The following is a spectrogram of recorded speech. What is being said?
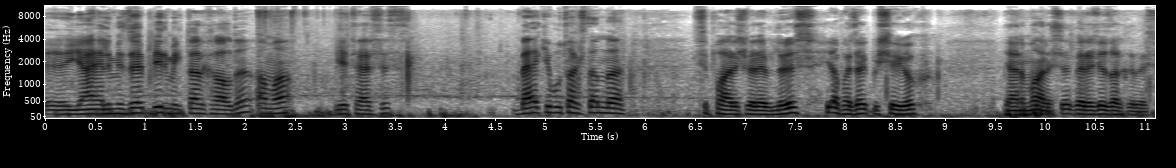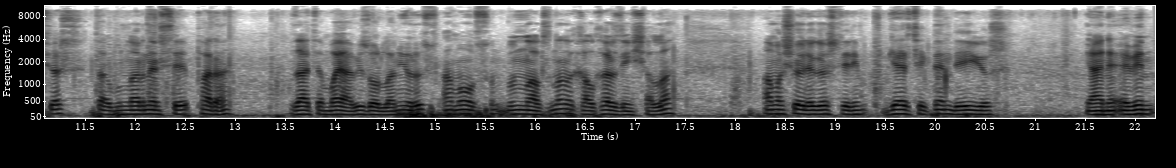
Ee, yani elimizde bir miktar kaldı ama yetersiz. Belki bu taştan da sipariş verebiliriz. Yapacak bir şey yok. Yani maalesef vereceğiz arkadaşlar. Tabi bunların hepsi para. Zaten bayağı bir zorlanıyoruz ama olsun. Bunun altından da kalkarız inşallah. Ama şöyle göstereyim. Gerçekten değiyor. Yani evin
